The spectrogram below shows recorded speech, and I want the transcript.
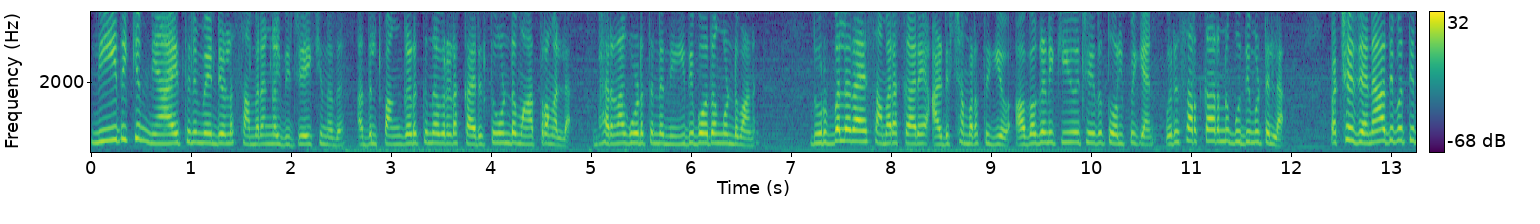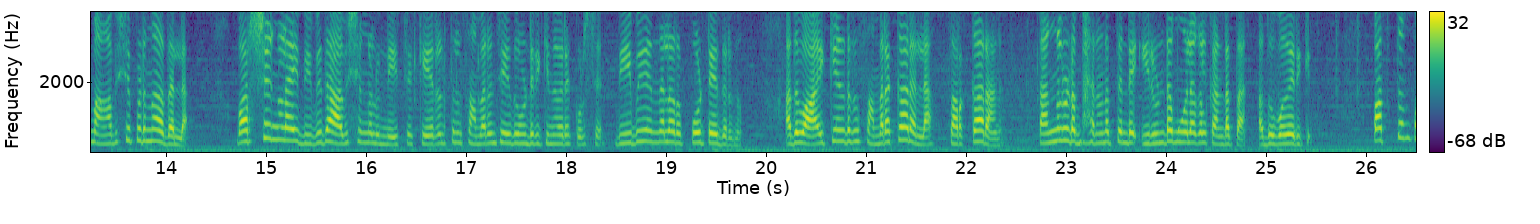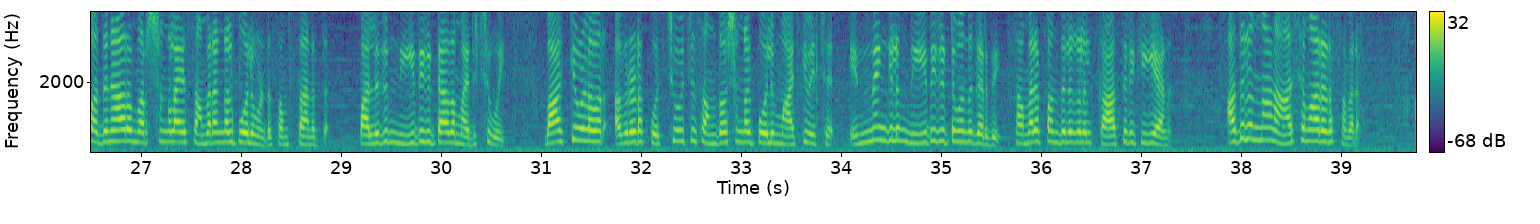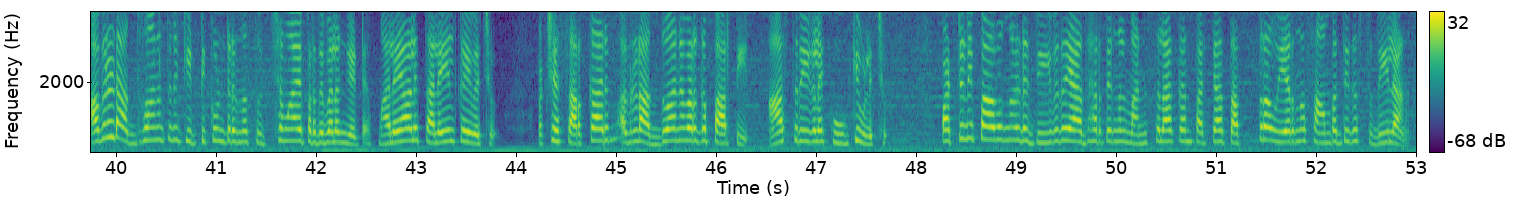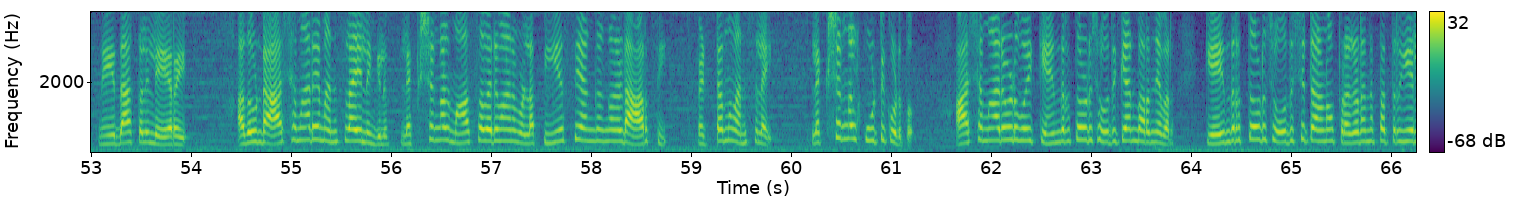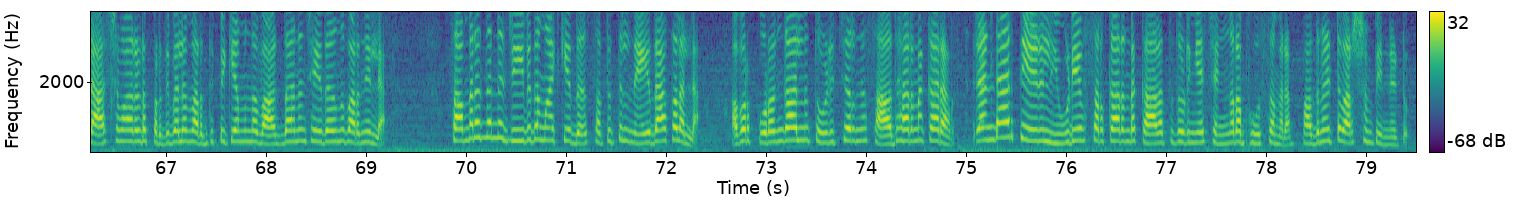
നീതിക്കും ന്യായത്തിനും വേണ്ടിയുള്ള സമരങ്ങൾ വിജയിക്കുന്നത് അതിൽ പങ്കെടുക്കുന്നവരുടെ കരുത്തുകൊണ്ട് മാത്രമല്ല ഭരണകൂടത്തിന്റെ നീതിബോധം കൊണ്ടുമാണ്. ദുർബലരായ സമരക്കാരെ അടിച്ചമർത്തുകയോ അവഗണിക്കുകയോ ചെയ്ത് തോൽപ്പിക്കാൻ ഒരു സർക്കാരിന് ബുദ്ധിമുട്ടില്ല. പക്ഷേ ജനാധിപത്യം ആവശ്യപ്പെടുന്നത് അതല്ല. വർഷങ്ങളായി വിവിധ ആവശ്യങ്ങൾ ഉന്നയിച്ച് കേരളത്തിൽ സമരം ചെയ്തുകൊണ്ടിരിക്കുന്നവരെക്കുറിച്ച് ദീപിക ഇന്നലെ റിപ്പോർട്ട് ചെയ്തിരുന്നു. അത് വായിക്കേണ്ടത് സമരക്കാരല്ല സർക്കാരാണ്. തങ്ങളുടെ ഭരണത്തിന്റെ ഇരുണ്ട മൂലകൾ കണ്ടെത്താൻ അത് ഉപകരിക്കും. പത്തും പതിനാറും വർഷങ്ങളായ സമരങ്ങൾ പോലുമുണ്ട് സംസ്ഥാനത്ത്. പലരും നീതി കിട്ടാതെ മരിച്ചുപോയി. ബാക്കിയുള്ളവർ അവരുടെ കൊച്ചു കൊച്ചു സന്തോഷങ്ങൾ പോലും മാറ്റിവെച്ച് എന്നെങ്കിലും നീതി കിട്ടുമെന്ന് കരുതി സമരപ്പന്തലുകളിൽ കാത്തിരിക്കുകയാണ്. അതിലൊന്നാണ് ആശമാരുടെ സമരം. അവരുടെ അധ്വാനത്തിന് കിട്ടിക്കൊണ്ടിരുന്ന തുച്ഛമായ പ്രതിഫലം കേട്ട് മലയാളി തലയിൽ കൈവച്ചു. പക്ഷേ സർക്കാരും അവരുടെ അധ്വാനവർഗ പാർട്ടിയും ആ സ്ത്രീകളെ കൂക്കി വിളിച്ചു. പട്ടിണിപ്പാവങ്ങളുടെ ജീവിത യാഥാർത്ഥ്യങ്ങൾ മനസ്സിലാക്കാൻ പറ്റാത്തത്ര ഉയർന്ന സാമ്പത്തിക സ്ഥിതിയിലാണ് നേതാക്കളിലേറെയും അതുകൊണ്ട് ആശമാരെ മനസ്സിലായില്ലെങ്കിലും ലക്ഷങ്ങൾ മാസവരുമാനമുള്ള പി എസ് സി അംഗങ്ങളുടെ ആർത്തി പെട്ടെന്ന് മനസ്സിലായി. ലക്ഷങ്ങൾ കൂട്ടിക്കൊടുത്തു. ആശമാരോട് പോയി കേന്ദ്രത്തോട് ചോദിക്കാൻ പറഞ്ഞവർ കേന്ദ്രത്തോട് ചോദിച്ചിട്ടാണോ പ്രകടന പത്രികയിൽ ആശമാരുടെ പ്രതിഫലം വർദ്ധിപ്പിക്കാമെന്ന് വാഗ്ദാനം ചെയ്തതെന്ന് പറഞ്ഞില്ല. സമരം തന്നെ ജീവിതമാക്കിയത് സത്യത്തിൽ നേതാക്കളല്ല. അവർ പുറങ്കാലിന് തൊഴിച്ചെറിഞ്ഞ സാധാരണക്കാരാണ്. രണ്ടായിരത്തി ഏഴിൽ യു ഡി എഫ് സർക്കാരിന്റെ കാലത്ത് തുടങ്ങിയ ചെങ്ങറ ഭൂസമരം പതിനെട്ട് വർഷം പിന്നിട്ടു.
